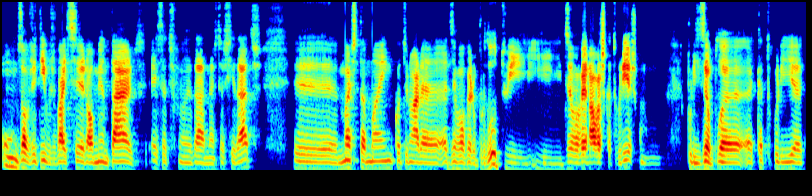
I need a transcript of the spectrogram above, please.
Um dos objetivos vai ser aumentar essa disponibilidade nestas cidades, eh, mas também continuar a, desenvolver o produto e, e, desenvolver novas categorias, como, por exemplo, a, a, categoria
